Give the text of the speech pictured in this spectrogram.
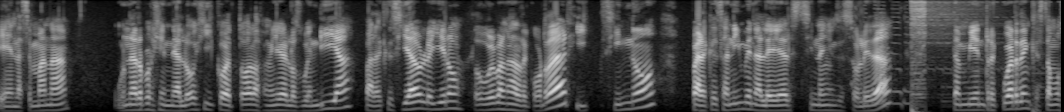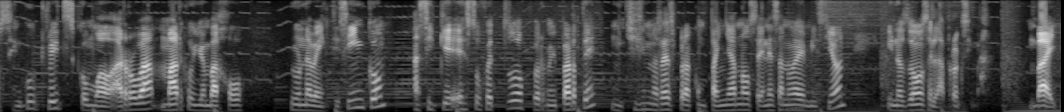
en la semana un árbol genealógico de toda la familia de los Buendía, para que si ya lo leyeron lo vuelvan a recordar y si no, para que se animen a leer 100 años de soledad. También recuerden que estamos en Goodreads como arroba marco-luna25. Así que esto fue todo por mi parte. Muchísimas gracias por acompañarnos en esa nueva emisión y nos vemos en la próxima. Bye.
